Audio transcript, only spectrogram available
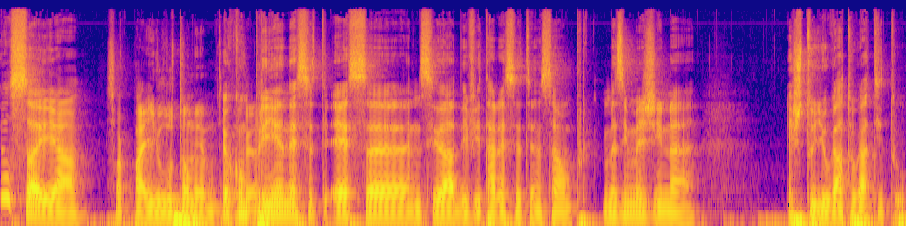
Eu sei, já. Só que pá, aí lutam mesmo. Eu compreendo essa, essa necessidade de evitar essa tensão. porque- Mas imagina, és tu e o gato, o gato e tu,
